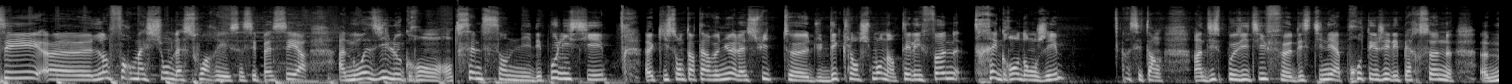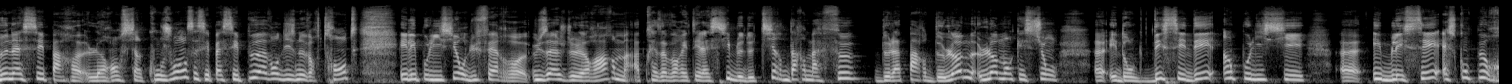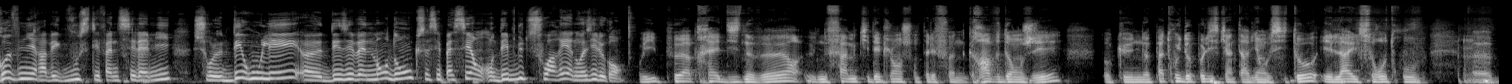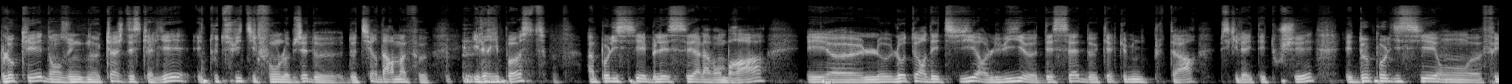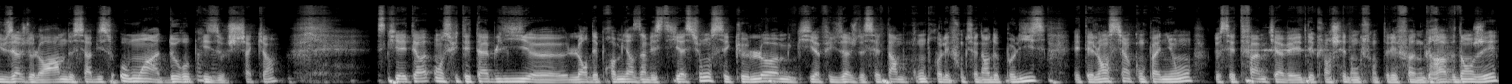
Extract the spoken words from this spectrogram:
C'est euh, l'information de la soirée. Ça s'est passé à, Noisy-le-Grand, en Seine-Saint-Denis. Des policiers euh, qui sont intervenus à la suite euh, du déclenchement d'un téléphone très grand danger. C'est un, dispositif euh, destiné à protéger les personnes euh, menacées par euh, leur ancien conjoint. Ça s'est passé peu avant 19h30 et les policiers ont dû faire usage de leur arme après avoir été la cible de tirs d'armes à feu de la part de l'homme. L'homme en question est donc décédé. Un policier est blessé. Est-ce qu'on peut revenir avec vous, Stéphane Selami, sur le déroulé des événements? Donc, ça s'est passé en début de soirée à Noisy-le-Grand. Oui, peu après 19h, une femme qui déclenche son téléphone grave danger donc une patrouille de police qui intervient aussitôt et là ils se retrouvent euh, bloqués dans une cage d'escalier et tout de suite ils font l'objet de, de tirs d'armes à feu. Ils ripostent, un policier est blessé à l'avant-bras et euh, l'auteur des tirs, lui, euh, décède quelques minutes plus tard puisqu'il a été touché. Les deux policiers ont fait usage de leur arme de service au moins à deux reprises mmh. chacun. Ce qui a été ensuite établi euh, lors des premières investigations, c'est que l'homme qui a fait usage de cette arme contre les fonctionnaires de police était l'ancien compagnon de cette femme qui avait déclenché donc son téléphone grave danger.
